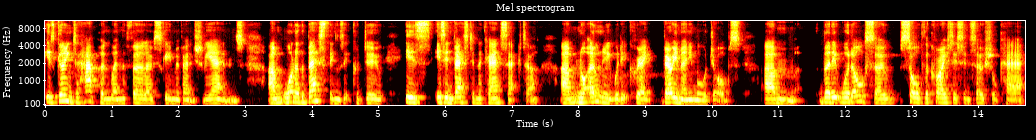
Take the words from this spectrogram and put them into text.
is going to happen when the furlough scheme eventually ends um, one of the best things it could do is is invest in the care sector. Um, not only would it create very many more jobs um, but it would also solve the crisis in social care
